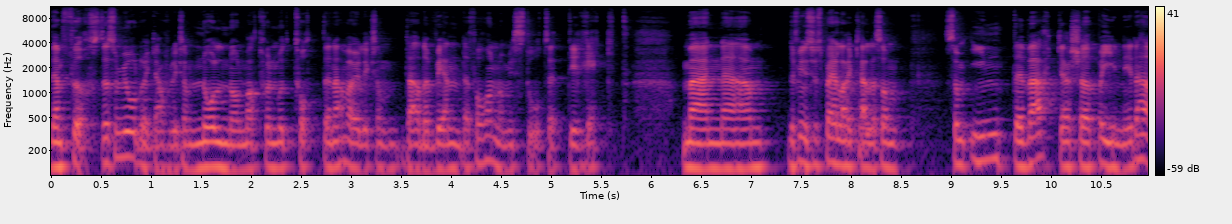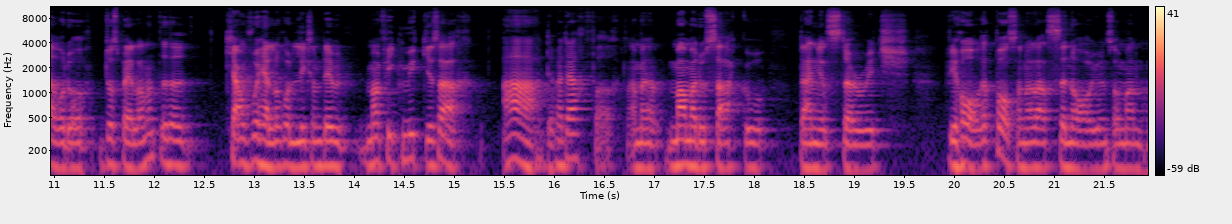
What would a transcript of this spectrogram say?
den första som gjorde det kanske liksom 0-0 matchen mot Tottenham var ju liksom där det vände för honom i stort sett direkt. Men eh, det finns ju spelare, Kalle, som, som inte verkar köpa in i det här och då, då spelar det inte kanske heller liksom det, man fick mycket så här, ah, det var därför. Ja, men Mamadou Sakho, Daniel Sturridge. Vi har ett par sådana där scenarion som man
